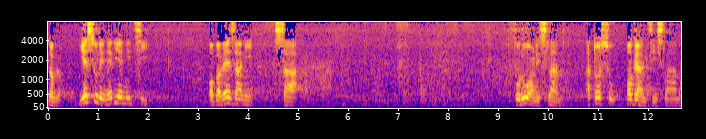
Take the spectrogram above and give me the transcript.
Dobro. Jesu li nevjernici obavezani sa furu'on islam, a to su ogranci islama,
